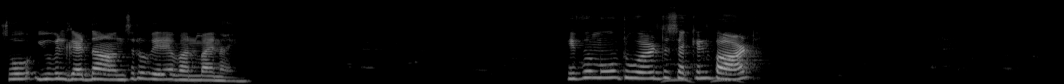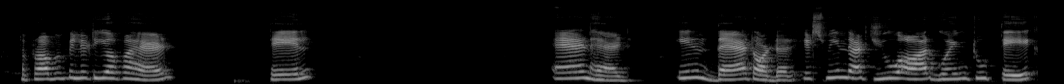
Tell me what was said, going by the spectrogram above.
So you will get the answer of area 1 by 9 if we move toward the second part the probability of a head tail and head in that order. It's mean that you are going to take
